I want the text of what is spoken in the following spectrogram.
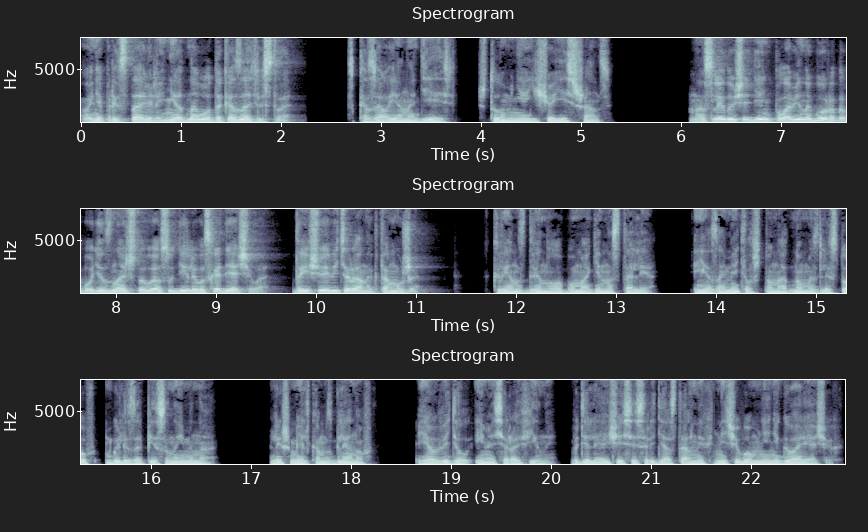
Вы не представили ни одного доказательства», сказал я, надеясь, что у меня еще есть шанс. «На следующий день половина города будет знать, что вы осудили восходящего, да еще и ветераны к тому же». Квен сдвинула бумаги на столе, и я заметил, что на одном из листов были записаны имена. Лишь мельком взглянув, я увидел имя Серафины, выделяющееся среди остальных ничего мне не говорящих.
